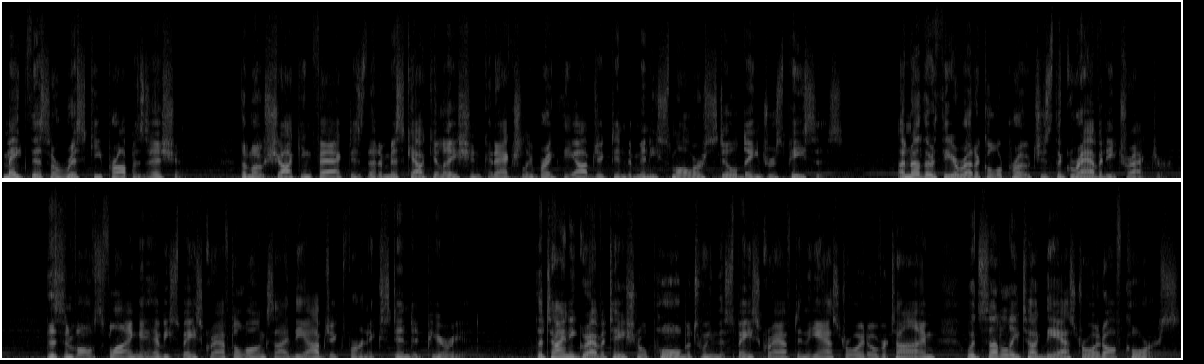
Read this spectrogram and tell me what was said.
make this a risky proposition. The most shocking fact is that a miscalculation could actually break the object into many smaller, still dangerous pieces. Another theoretical approach is the gravity tractor, this involves flying a heavy spacecraft alongside the object for an extended period. The tiny gravitational pull between the spacecraft and the asteroid over time would subtly tug the asteroid off course.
